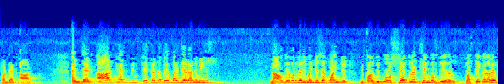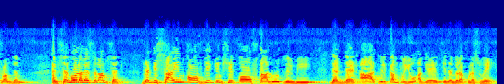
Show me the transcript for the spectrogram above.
for that ark. And that ark had been taken away by their enemies. Now they were very much disappointed because the most sacred thing of theirs was taken away from them. And Samuel alayhi salam said that the sign of the kingship of Talut will be that that ark will come to you again in a miraculous way.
